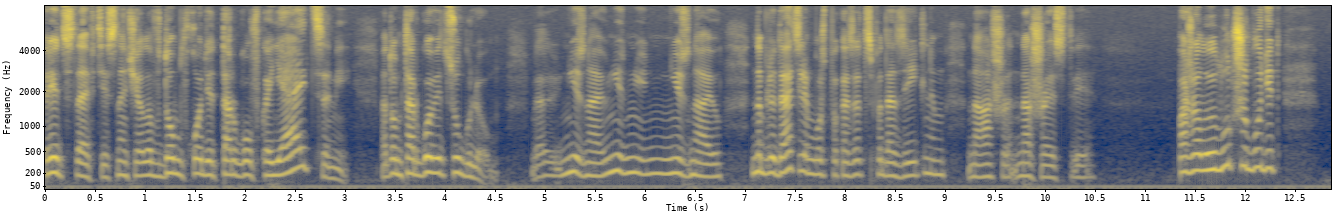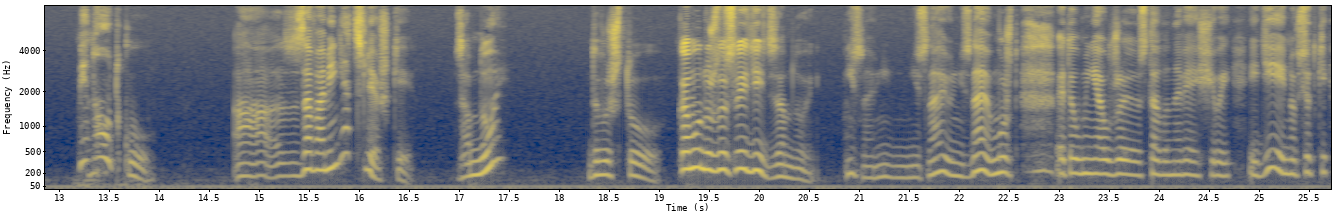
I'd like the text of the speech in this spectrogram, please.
Представьте, сначала в дом входит торговка яйцами, потом торговец углем. Э, не знаю, не, не, не знаю. Наблюдателям может показаться подозрительным наше нашествие. Пожалуй, лучше будет... Минутку. А за вами нет слежки? За мной? Да вы что? Кому нужно следить за мной? Не знаю, не, не знаю, не знаю. Может, это у меня уже стало навязчивой идеей, но все-таки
